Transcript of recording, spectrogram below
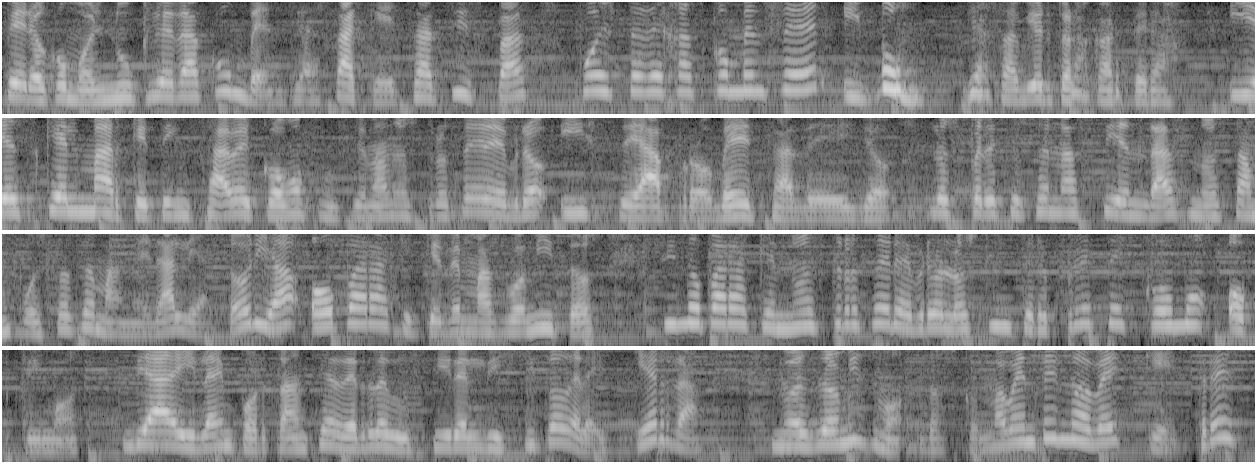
Pero como el núcleo de Accumbens ya está que echa chispas, pues te dejas convencer y ¡pum! Ya has abierto la cartera. Y es que el marketing sabe cómo funciona nuestro cerebro y se aprovecha de ello. Los precios en las tiendas no están puestos de manera aleatoria o para que queden más bonitos, sino para que nuestro cerebro los interprete como óptimos. De ahí la importancia de reducir el dígito de la izquierda. No es lo mismo 2,99 que 3,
